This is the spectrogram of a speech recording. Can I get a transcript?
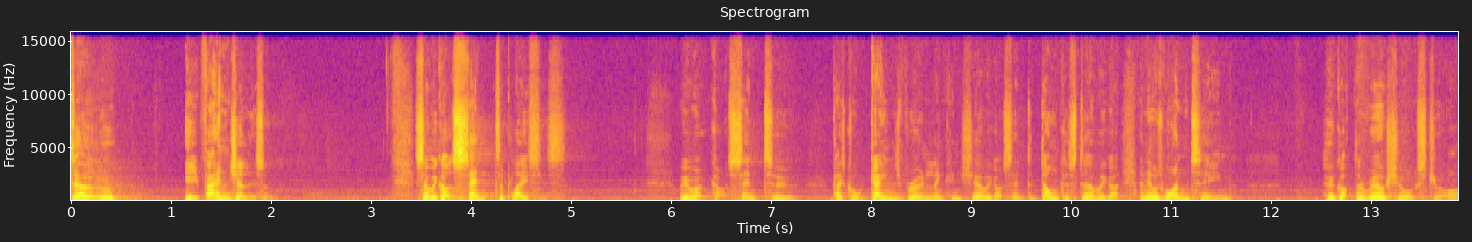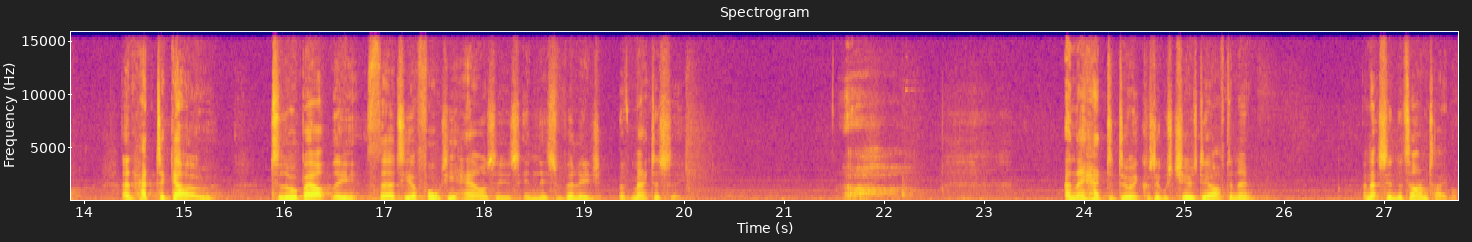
do evangelism. So we got sent to places. We got sent to a place called Gainsborough in Lincolnshire. We got sent to Doncaster. We got, and there was one team who got the real short straw and had to go to about the 30 or 40 houses in this village of Mattersey. Oh. Ah. And they had to do it because it was Tuesday afternoon. And that's in the timetable.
